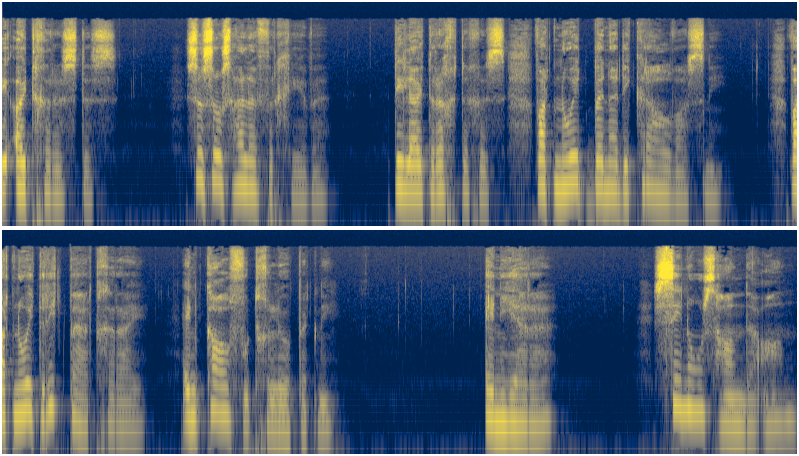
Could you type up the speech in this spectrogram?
die uitgerustes, soos ons hulle vergewe, die luidrugtiges wat nooit binne die kraal was nie, wat nooit rietperd gery en kaalvoet geloop het nie. En Here, sien ons hande aan.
